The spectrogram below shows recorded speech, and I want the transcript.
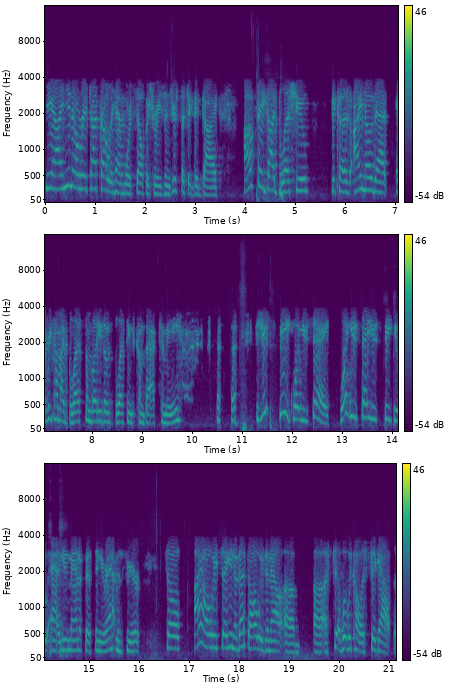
yeah, and you know, Rich, I probably have more selfish reasons. You're such a good guy. I'll say God bless you because I know that every time I bless somebody, those blessings come back to me. Because you speak what you say. What you say, you speak, you at, you manifest in your atmosphere. So I always say, you know, that's always an out, um, uh, a, what we call a sig out, a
